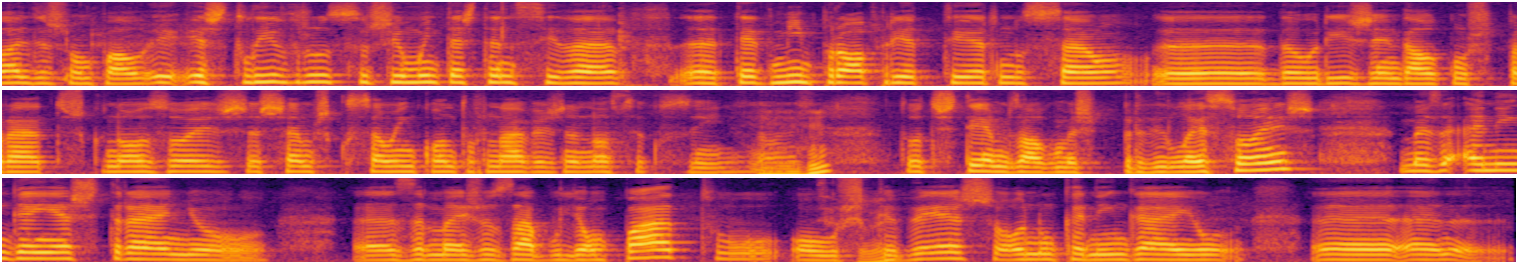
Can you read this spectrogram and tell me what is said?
Olha, João Paulo, este livro surgiu muito desta necessidade, até de mim própria, ter noção uh, da origem de alguns pratos que nós hoje achamos que são incontornáveis na nossa cozinha. Não é? Uhum. Todos temos algumas predileções, mas a ninguém é estranho as ameijas à bulhão pato, ou os cabés, ou nunca ninguém uh, uh,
